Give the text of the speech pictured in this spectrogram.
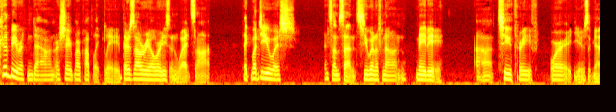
could be written down or shared more publicly? There's no real reason why it's not. Like, what do you wish, in some sense, you would have known maybe uh, two, three, four years ago?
